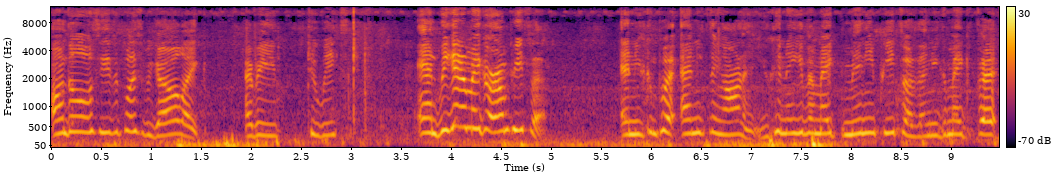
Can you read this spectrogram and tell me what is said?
owns a little Caesar place. We go like every two weeks, and we get to make our own pizza. And you can put anything on it. You can even make mini pizzas, and you can make fa-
